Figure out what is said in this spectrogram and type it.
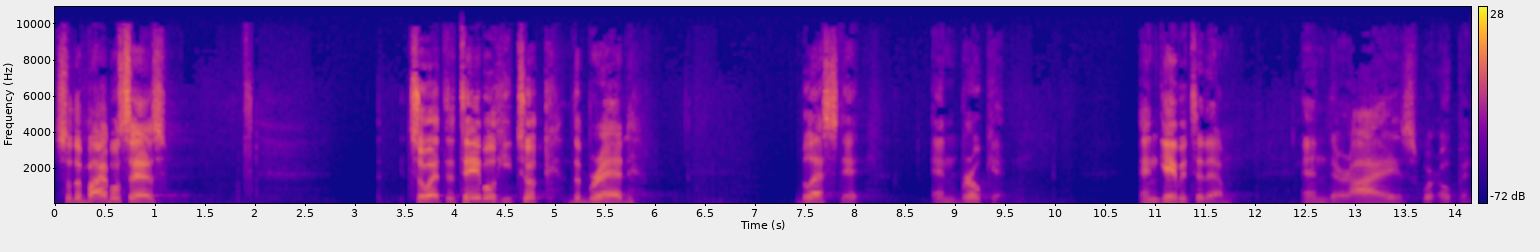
So the Bible says, so at the table he took the bread, blessed it, and broke it, and gave it to them, and their eyes were open.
